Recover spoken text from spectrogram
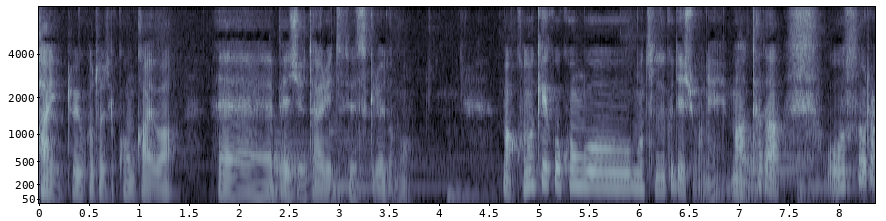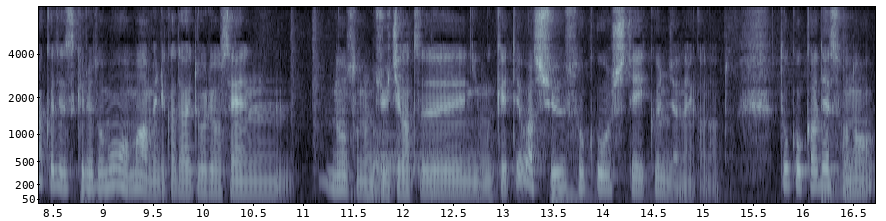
はいということで今回はえー、米中対立ですけれども、まあ、この傾向今後も続くでしょうね。まあ、ただ、おそらくですけれども、まあ、アメリカ大統領選のその11月に向けては収束をしていくんじゃないかなと。どこかでその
